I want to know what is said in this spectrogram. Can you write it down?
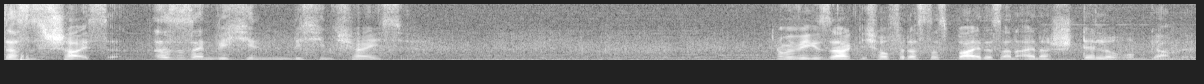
Das ist scheiße. Das ist ein bisschen, ein bisschen scheiße. Aber wie gesagt, ich hoffe, dass das beides an einer Stelle rumgammelt.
